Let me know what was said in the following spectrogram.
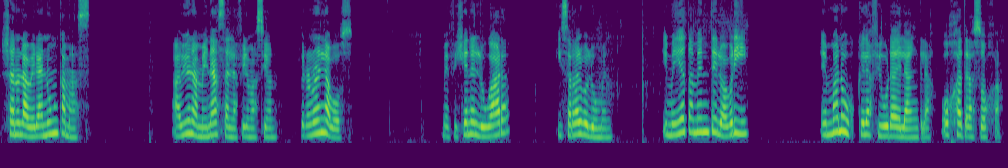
ya no la verá nunca más. Había una amenaza en la afirmación, pero no en la voz. Me fijé en el lugar y cerré el volumen. Inmediatamente lo abrí. En mano busqué la figura del ancla, hoja tras hoja.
